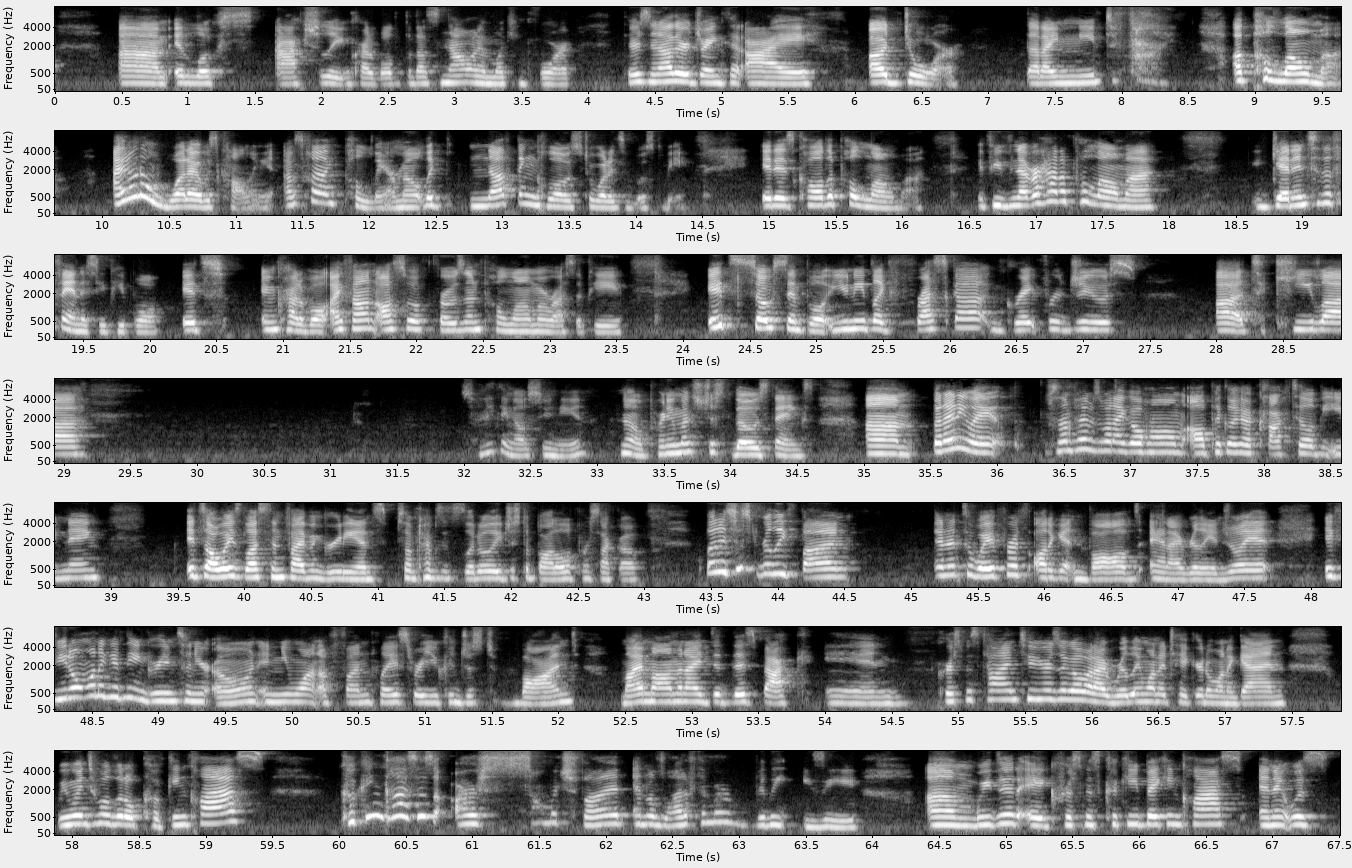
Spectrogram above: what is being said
Um, it looks actually incredible, but that's not what I'm looking for. There's another drink that I adore that I need to find. A Paloma. I don't know what I was calling it. I was calling it like Palermo, like nothing close to what it's supposed to be. It is called a Paloma. If you've never had a Paloma, get into the fantasy people. It's incredible. I found also a frozen Paloma recipe. It's so simple. You need like fresca, grapefruit juice, uh, tequila. Is there anything else you need? No, pretty much just those things. Um, but anyway, sometimes when I go home, I'll pick like a cocktail of the evening it's always less than five ingredients. Sometimes it's literally just a bottle of Prosecco. But it's just really fun. And it's a way for us all to get involved, and I really enjoy it. If you don't want to get the ingredients on your own and you want a fun place where you can just bond, my mom and I did this back in Christmas time two years ago, and I really want to take her to one again. We went to a little cooking class. Cooking classes are so much fun, and a lot of them are really easy. Um, we did a Christmas cookie baking class, and it was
